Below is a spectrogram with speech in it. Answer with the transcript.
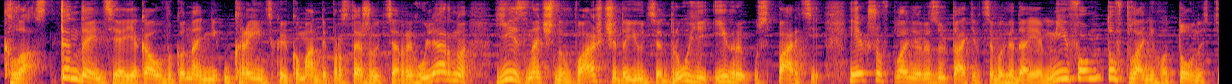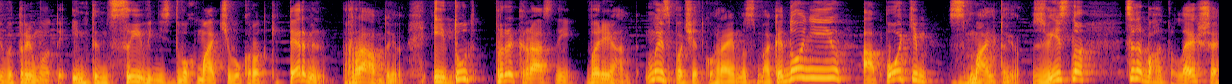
класний. Тенденція, яка у виконанні української команди простежується регулярно, їй значно важче даються другі ігри у спарці. І якщо в плані результатів це виглядає міфом, то в плані готовності витримувати інтенсивність двох матчів у короткий термін правдою. І тут прекрасний варіант. Ми спочатку граємо з Македонією, а потім з Мальтою. Звісно. Це набагато легше,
